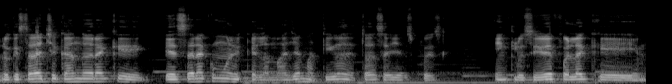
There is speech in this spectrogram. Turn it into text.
Lo que estaba checando era que esa era como el que la más llamativa de todas ellas, pues. Inclusive fue la que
